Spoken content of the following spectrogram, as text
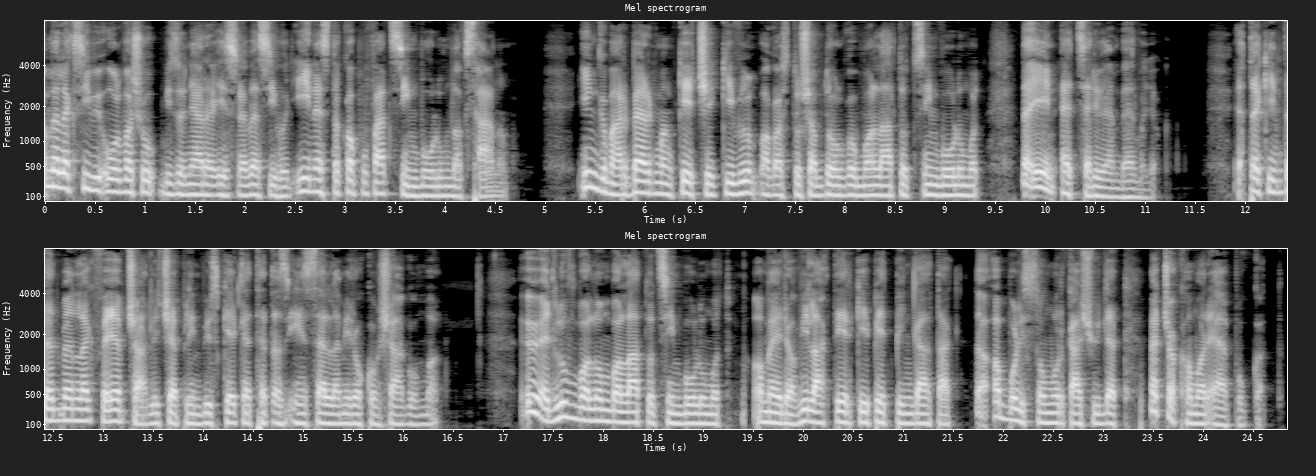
A melegszívű olvasó bizonyára észreveszi, hogy én ezt a kapufát szimbólumnak szánom. Ingmar Bergman kétségkívül magasztosabb dolgokban látott szimbólumot, de én egyszerű ember vagyok. E tekintetben legfeljebb Charlie Chaplin büszkélkedhet az én szellemi rokonságommal. Ő egy luftballonban látott szimbólumot, amelyre a világ térképét pingálták, de abból is szomorkás ügy lett, mert csak hamar elpukkadt.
